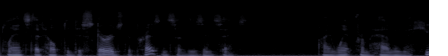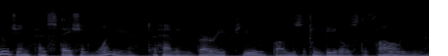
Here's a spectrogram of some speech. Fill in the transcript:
plants that help to discourage the presence of these insects I went from having a huge infestation one year to having very few bugs and beetles the following year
